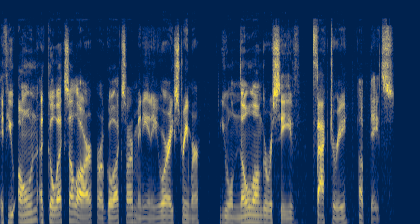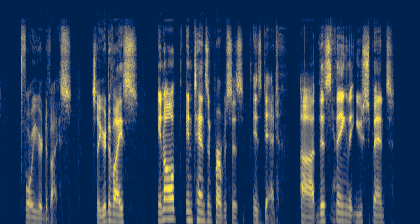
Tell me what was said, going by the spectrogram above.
if you own a Go XLR or a Go XLR Mini and you are a streamer, you will no longer receive factory updates for your device. So your device, in all intents and purposes, is dead. Uh, this Yeah. thing that you spent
